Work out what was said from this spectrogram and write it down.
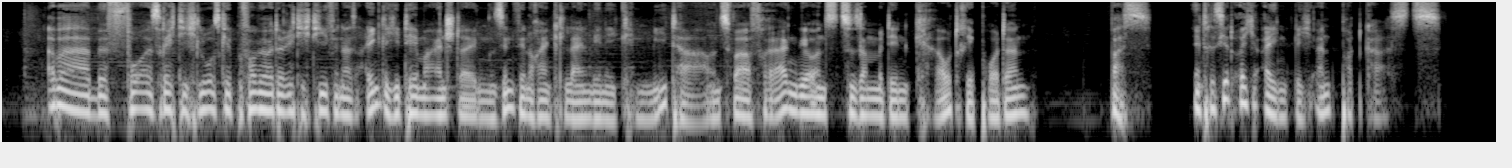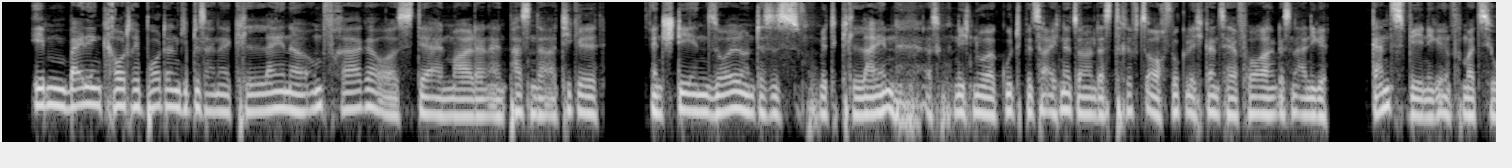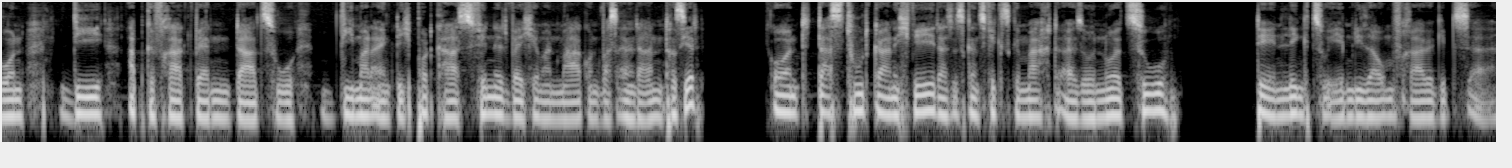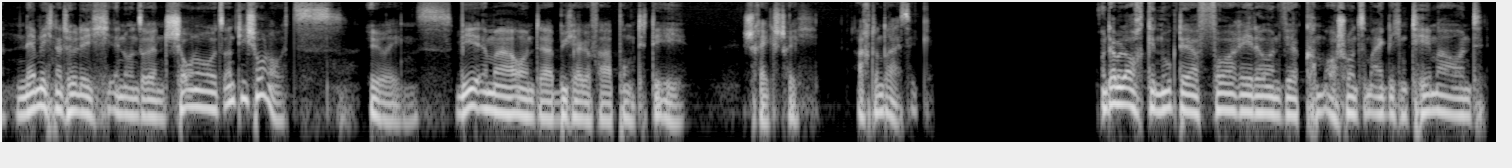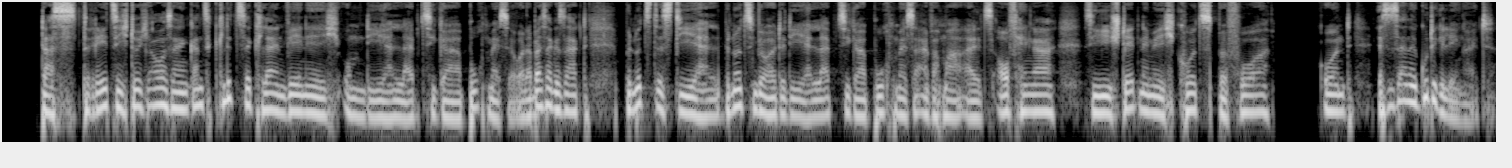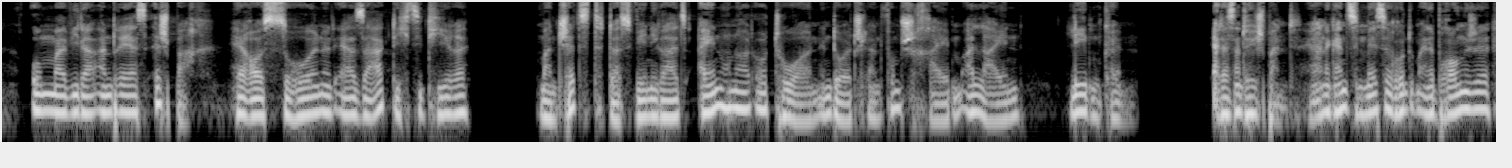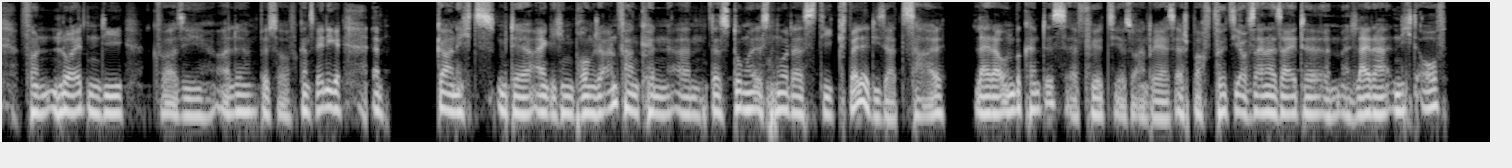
aber bevor es richtig losgeht, bevor wir heute richtig tief in das eigentliche Thema einsteigen, sind wir noch ein klein wenig Meta. Und zwar fragen wir uns zusammen mit den Krautreportern, was interessiert euch eigentlich an Podcasts? Eben bei den Krautreportern gibt es eine kleine Umfrage, aus der einmal dann ein passender Artikel entstehen soll und das ist mit klein, also nicht nur gut bezeichnet, sondern das trifft es auch wirklich ganz hervorragend. Das sind einige ganz wenige Informationen, die abgefragt werden dazu, wie man eigentlich Podcasts findet, welche man mag und was einen daran interessiert. Und das tut gar nicht weh, das ist ganz fix gemacht. Also nur zu. Den Link zu eben dieser Umfrage gibt's äh, nämlich natürlich in unseren Shownotes und die Shownotes übrigens wie immer unter büchergefahr.de Schrägstrich 38. Und damit auch genug der Vorrede und wir kommen auch schon zum eigentlichen Thema und das dreht sich durchaus ein ganz klitzeklein wenig um die Leipziger Buchmesse. Oder besser gesagt, benutzt es die, benutzen wir heute die Leipziger Buchmesse einfach mal als Aufhänger. Sie steht nämlich kurz bevor und es ist eine gute Gelegenheit, um mal wieder Andreas Eschbach herauszuholen. Und er sagt, ich zitiere, man schätzt, dass weniger als 100 Autoren in Deutschland vom Schreiben allein leben können. Ja, das ist natürlich spannend. Ja, eine ganze Messe rund um eine Branche von Leuten, die quasi alle, bis auf ganz wenige, äh, gar nichts mit der eigentlichen Branche anfangen können. Ähm, das Dumme ist nur, dass die Quelle dieser Zahl leider unbekannt ist. Er führt sie, also Andreas Eschbach führt sie auf seiner Seite ähm, leider nicht auf.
